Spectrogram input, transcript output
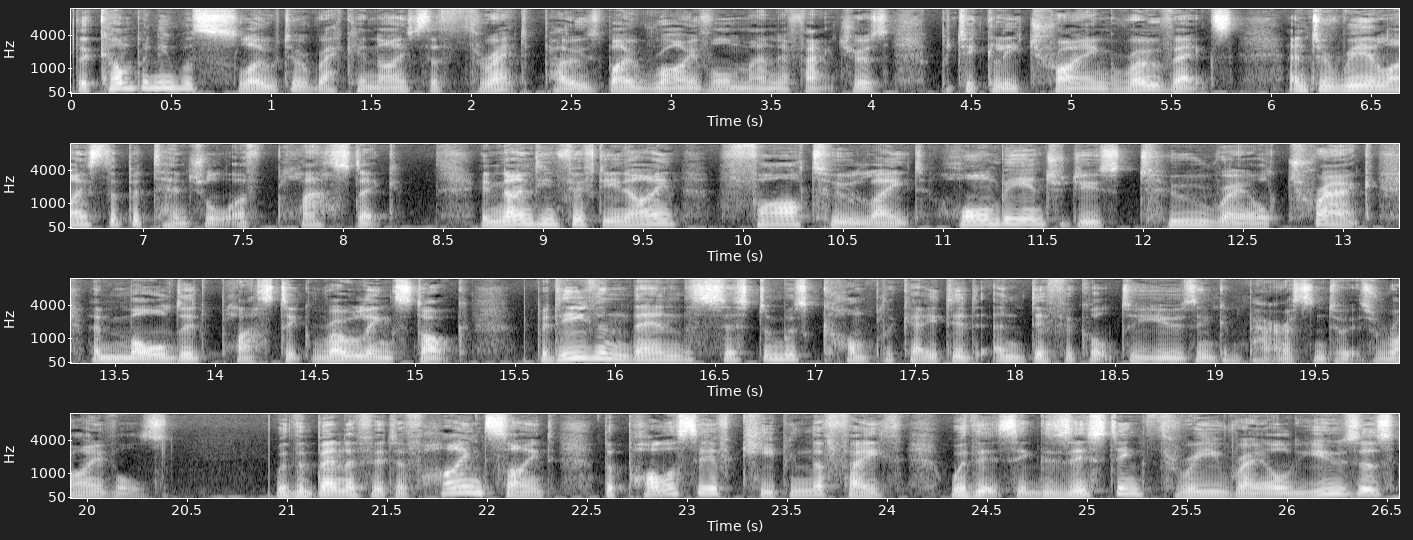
The company was slow to recognise the threat posed by rival manufacturers, particularly Triang Rovex, and to realise the potential of plastic. In 1959, far too late, Hornby introduced two-rail track and moulded plastic rolling stock, but even then the system was complicated and difficult to use in comparison to its rivals. With the benefit of hindsight, the policy of keeping the faith with its existing three-rail users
